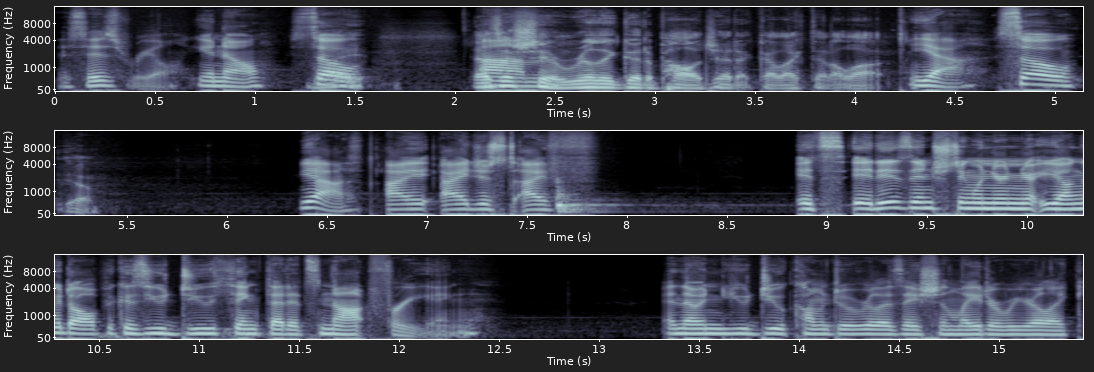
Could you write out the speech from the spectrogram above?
this is real, you know? So, Right. That's actually a Um, really good apologetic. I like that a lot. yeah. So, Yeah. yeah, I, I just, I, it's, it is interesting when you're a young adult because you do think that it's not freeing. And then you do come to a realization later where you're like,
